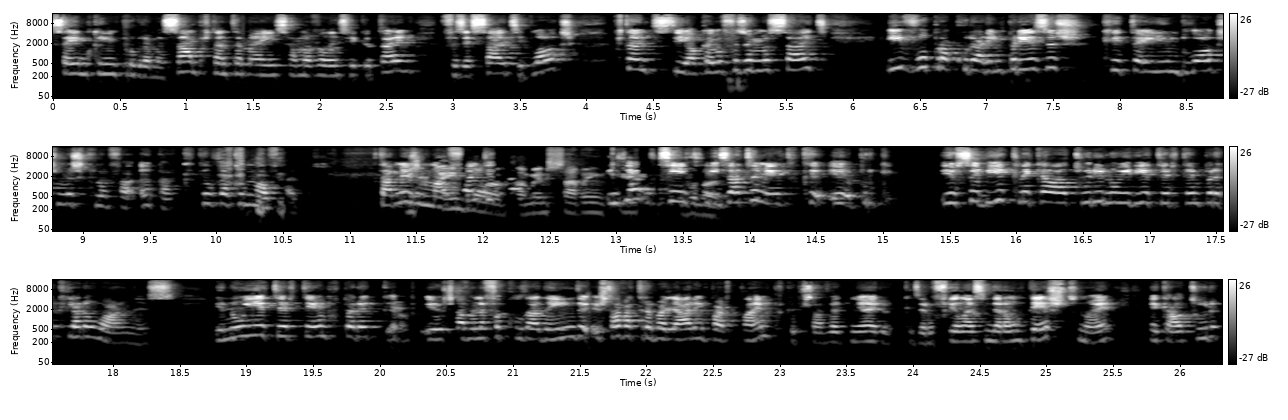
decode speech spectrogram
sei um bocadinho de programação, portanto também isso é uma valência que eu tenho, fazer sites e blogs, portanto decidi, ok, vou fazer o meu site e vou procurar empresas que têm blogs, mas que não fazem, epá, que aquilo está tudo mal feito está mesmo mal feito. Blog, ao menos sabem que. Exato, sim, sim, exatamente. Que, porque eu sabia que naquela altura eu não iria ter tempo para criar awareness. Eu não ia ter tempo para. Eu estava na faculdade ainda, eu estava a trabalhar em part-time, porque eu precisava de dinheiro, quer dizer, o freelance ainda era um teste, não é? Naquela altura,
